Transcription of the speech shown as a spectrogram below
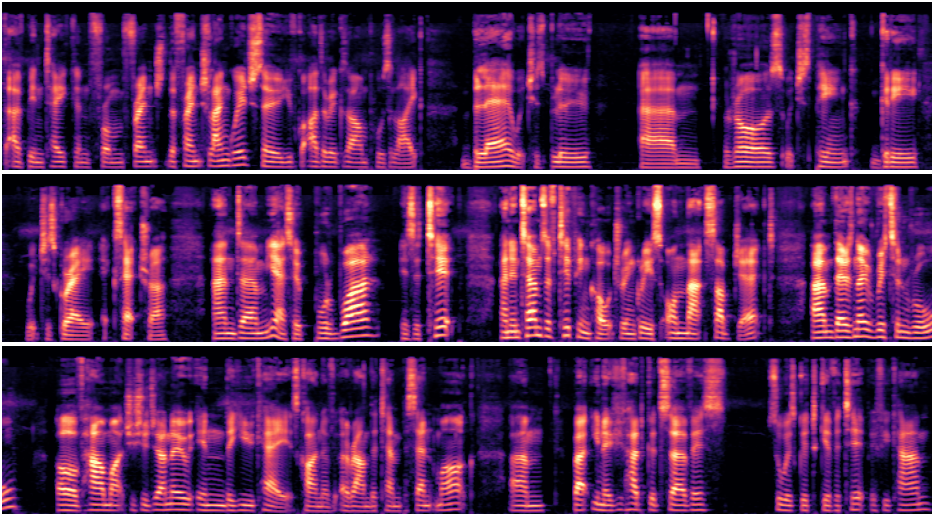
that have been taken from French, the French language. So you've got other examples like bleu, which is blue, um, rose, which is pink, gris, which is grey, etc. And um, yeah, so pourboire is a tip. And in terms of tipping culture in Greece on that subject, um, there's no written rule of how much you should. I know in the UK it's kind of around the 10% mark. Um, but, you know, if you've had good service, it's always good to give a tip if you can.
